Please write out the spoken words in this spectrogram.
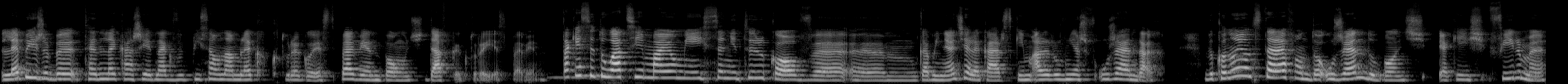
lepiej, żeby ten lekarz jednak wypisał nam lek, którego jest pewien, bądź dawkę, której jest pewien. Takie sytuacje mają miejsce nie tylko w em, gabinecie lekarskim, ale również w urzędach. Wykonując telefon do urzędu bądź jakiejś firmy,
